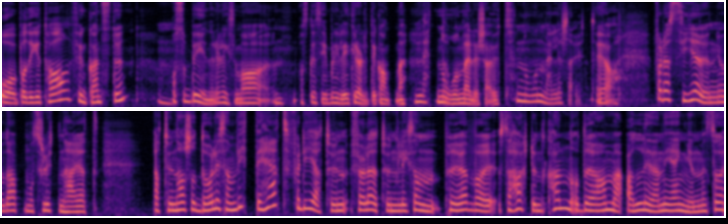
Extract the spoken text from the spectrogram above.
over på digital, funka en stund, og så begynner det liksom å hva skal jeg si, bli litt krøllete i kantene. Nettopp. Noen melder seg ut. Noen melder seg ut. Ja. For da sier hun jo da mot slutten her at, at hun har så dårlig samvittighet fordi at hun føler at hun liksom prøver så hardt hun kan å dra med alle i denne gjengen, men så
